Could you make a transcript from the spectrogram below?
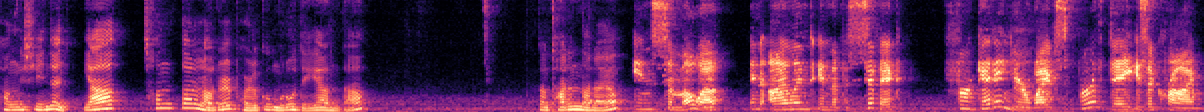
당신은 약 1000달러를 벌금으로 내야 한다. 그다음 다른 나라요? In Samoa, an island in the Pacific, forgetting your wife's birthday is a crime.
